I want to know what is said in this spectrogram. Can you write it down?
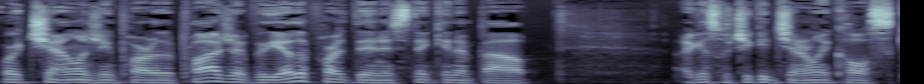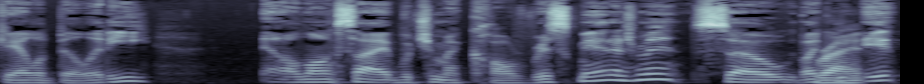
or a challenging part of the project. But the other part then is thinking about, I guess, what you could generally call scalability alongside what you might call risk management. So, like, right. if,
